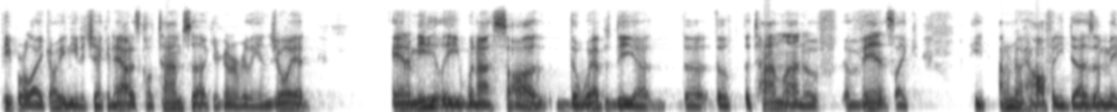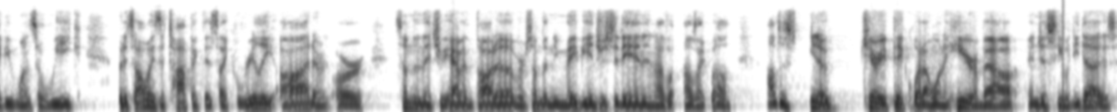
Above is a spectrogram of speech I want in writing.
people are like, oh, you need to check it out. It's called Time Suck. You're going to really enjoy it and immediately when I saw the web the uh, the the the timeline of events, like he I don't know how often he does them, maybe once a week, but it's always a topic that's like really odd or, or something that you haven't thought of or something you may be interested in. And I, I was like, well, I'll just, you know, cherry pick what I want to hear about and just see what he does.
